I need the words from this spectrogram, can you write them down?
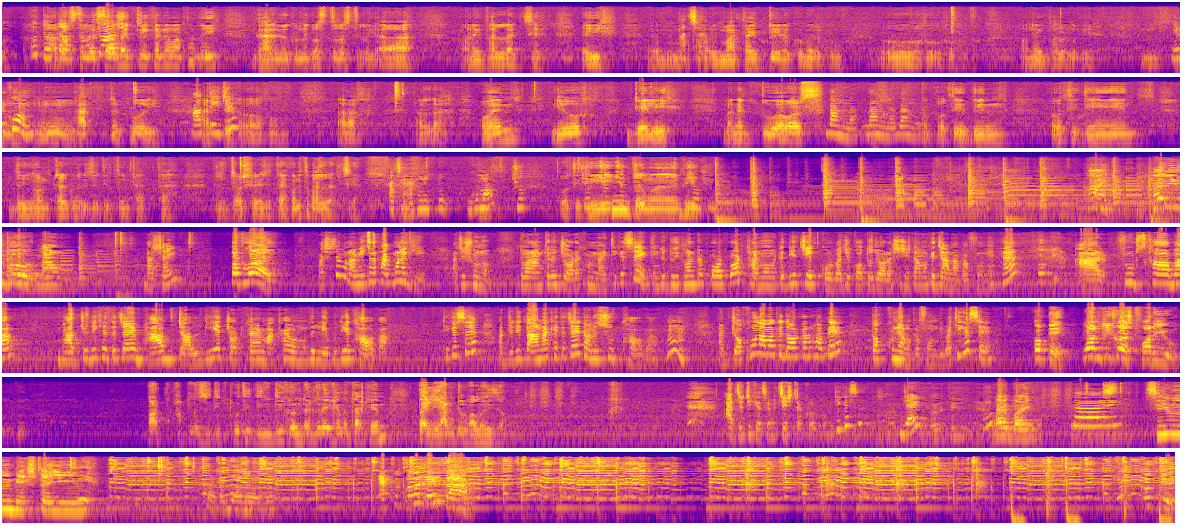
আমি একটু এখানে মাথা দেই। ঘাড়ের ওখানে কষ্ট কষ্ট লাগে আহ অনেক ভালো লাগছে। এই আচ্ছা। মাথা একটু এরকম এরকম। ও অনেক ভালো লাগে। এরকম? হাতটা কই? হাত এই যে? আল্লাহ। ওয়েন ইউ ডেলি মানে টু আওয়ার্স বাংলা বাংলা বাংলা। প্রতিদিন প্রতিদিন দুই ঘণ্টা করে যদি তুমি থাকতা তাহলে জ্বর সেরে যেত। এখনও তো ভালো লাগছে। আচ্ছা এখন একটু ঘুমাও চুপ প্রতিদিন। দেখি। Now? বাসায়? But why? বাসায় যাব না আমি এখানে থাকব নাকি? আচ্ছা শোনো তোমার আঙ্কেলের জ্বর এখন নাই ঠিক আছে? কিন্তু দুই ঘণ্টা পর পর থার্মোমিটার দিয়ে চেক করবা যে কত জ্বর আসে সেটা আমাকে জানাবা ফোনে হ্যাঁ? আর ফ্রুটস খাওয়াবা ভাত যদি খেতে চায় ভাত ডাল দিয়ে চটকায় মাখায় ওর মধ্যে লেবু দিয়ে খাওয়াবা ঠিক আছে? আর যদি তা না খেতে চায় তাহলে স্যুপ খাওয়াবা হুম? আর যখন আমাকে দরকার হবে তখনই আমাকে ফোন দিবা ঠিক আছে? Okay one request for you but আপনি যদি প্রতিদিন দুই ঘণ্টা করে এখানে থাকেন তাইলে আঙ্কেল ভালো হয়ে যাবে। আচ্ছা ঠিক আছে আমি চেষ্টা করব। ঠিক আছে? যাই। Bye bye bye see you next time. একটা ওকে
